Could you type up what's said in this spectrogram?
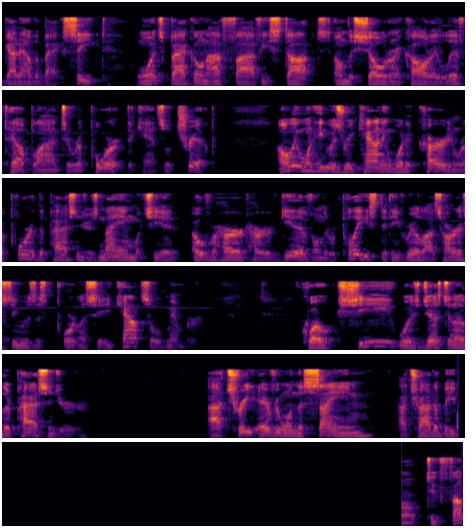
got out of the back seat. Once back on I-5, he stopped on the shoulder and called a Lyft helpline to report the canceled trip. Only when he was recounting what occurred and reported the passenger's name, which he had overheard her give on the police, did he realize Hardesty was a Portland City Council member. Quote, she was just another passenger. I treat everyone the same. I try to be to phone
